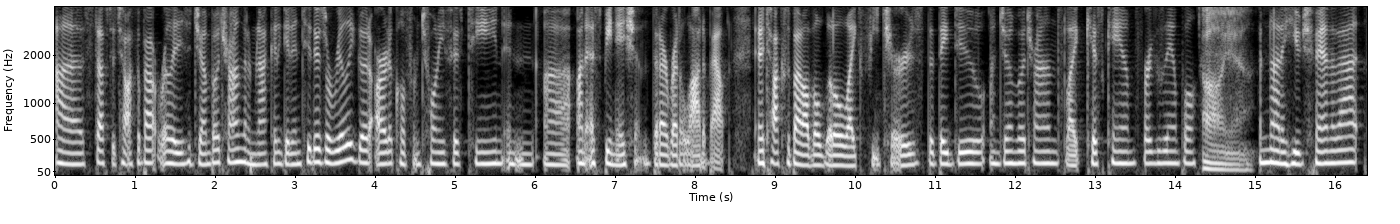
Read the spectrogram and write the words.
uh, stuff to talk about related to Jumbotron that I'm not going to get into. There's a really good article from 2015 in, uh, on SB Nation that I read a lot about. And it talks about all the little like features that they do on Jumbotrons, like Kiss Cam, for example. Oh, yeah. I'm not a huge fan of that.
